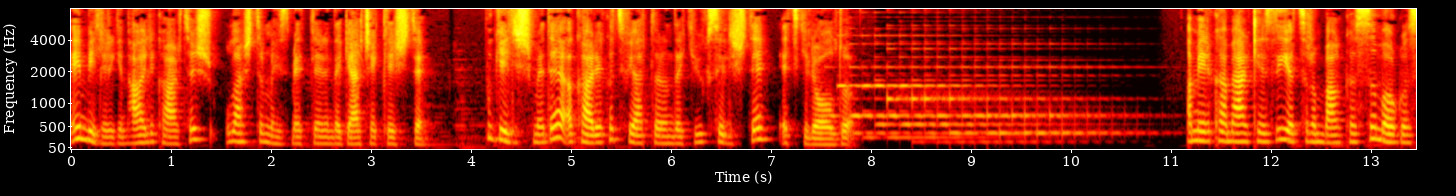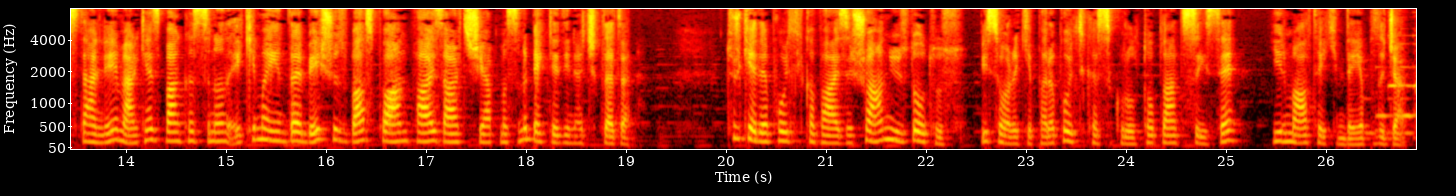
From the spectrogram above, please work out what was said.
En belirgin aylık artış ulaştırma hizmetlerinde gerçekleşti. Bu gelişmede akaryakıt fiyatlarındaki yükselişte etkili oldu. Amerika merkezli yatırım bankası Morgan Stanley, Merkez Bankası'nın Ekim ayında 500 bas puan faiz artışı yapmasını beklediğini açıkladı. Türkiye'de politika faizi şu an %30. Bir sonraki para politikası kurul toplantısı ise 26 Ekim'de yapılacak.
